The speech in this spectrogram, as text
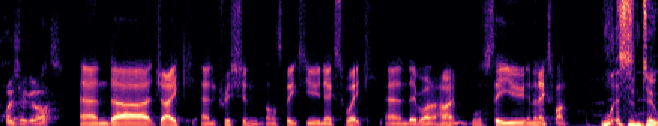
Pleasure, guys. And uh, Jake and Christian, I'll speak to you next week. And everyone at home, we'll see you in the next one. Listen to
